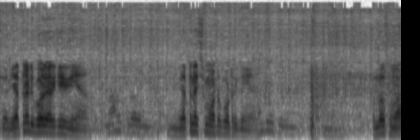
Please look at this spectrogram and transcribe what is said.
சரி எத்தனை அடி போர் இறக்கிருக்கீங்க எத்தனை ஹெச் மோட்டர் போட்டிருக்கீங்க? சந்தோஷங்களா?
